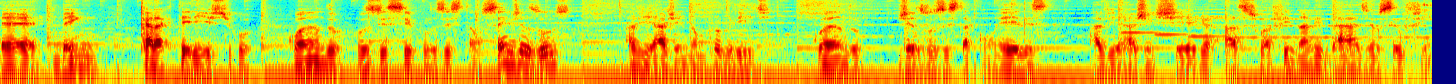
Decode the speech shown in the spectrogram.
é bem característico quando os discípulos estão sem Jesus, a viagem não progride. Quando Jesus está com eles, a viagem chega à sua finalidade, ao seu fim.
